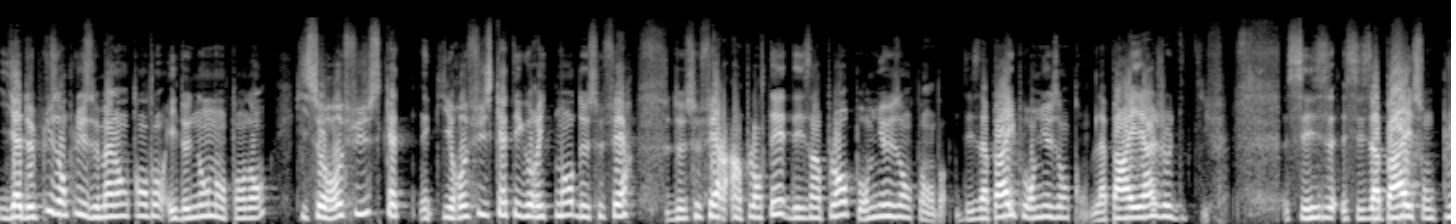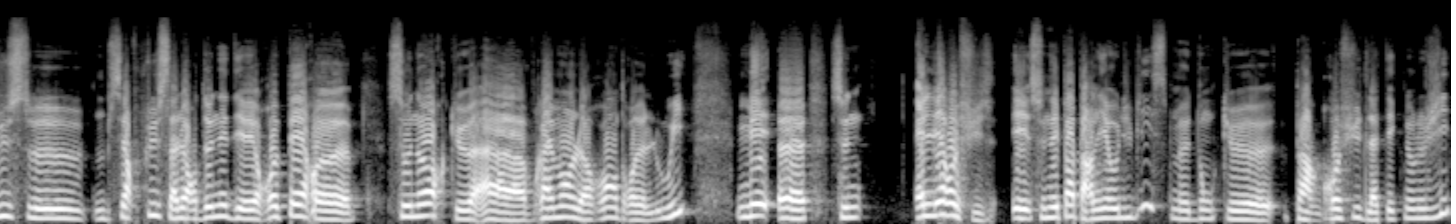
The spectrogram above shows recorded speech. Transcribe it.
il y a de plus en plus de malentendants et de non-entendants qui se refusent, qui refusent catégoriquement de se faire, implanter des implants pour mieux entendre, des appareils pour mieux entendre, l'appareillage auditif. Ces, appareils sont plus, euh, servent plus à leur donner des repères euh, sonores que à vraiment leur rendre l'ouïe, mais ce elle les refuse. Et ce n'est pas par néolubisme, donc euh, par refus de la technologie,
